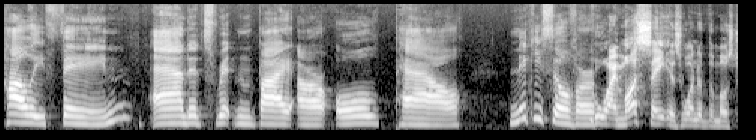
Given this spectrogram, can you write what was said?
Holley Fain, and it's written by our old pal, Nicky Silver. Who I must say is one of the most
